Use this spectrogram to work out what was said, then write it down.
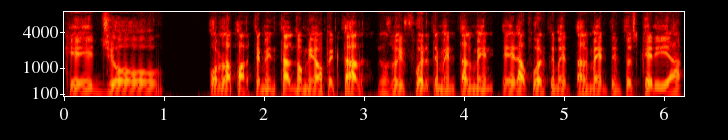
que yo por la parte mental no me iba a afectar. Yo soy fuerte mentalmente, era fuerte mentalmente, entonces quería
